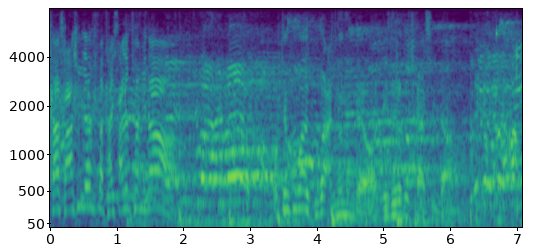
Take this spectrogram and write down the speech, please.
자, 40대 38 다시 4점 차입니다. 어템포가 그걸 안 넣는데요. 리드를 놓지는 않습니다.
